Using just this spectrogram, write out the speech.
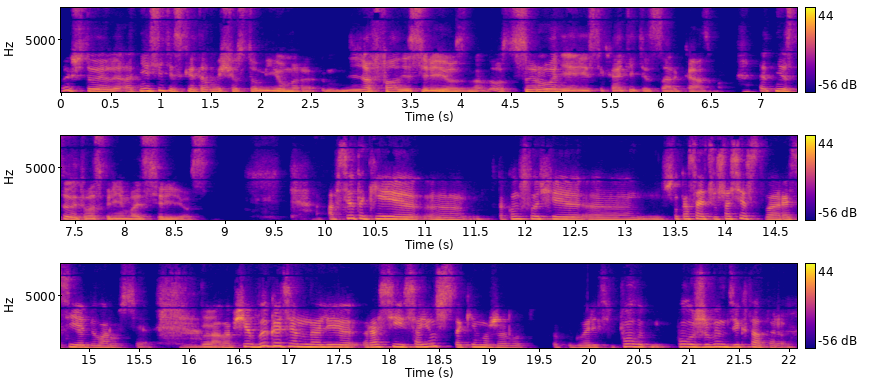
Так что отнеситесь к этому с чувством юмора. Я вполне серьезно. Ну, с иронией, если хотите, с сарказмом. Это не стоит воспринимать всерьез. А все-таки э, в таком случае, э, что касается соседства Россия-Белоруссия, да. а вообще выгоден ли России союз с таким уже, вот, как вы говорите, полу, полуживым диктатором?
